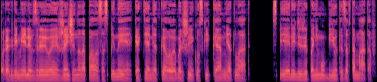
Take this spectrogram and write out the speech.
Прогремели взрывы, женщина напала со спины, когтями откалывая большие куски камня от лад. Спереди же по нему бьют из автоматов.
